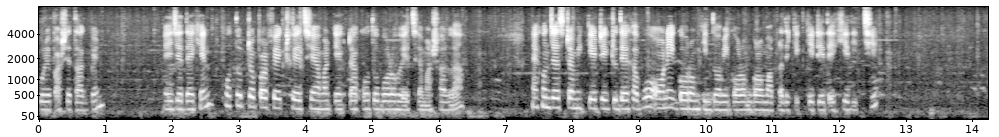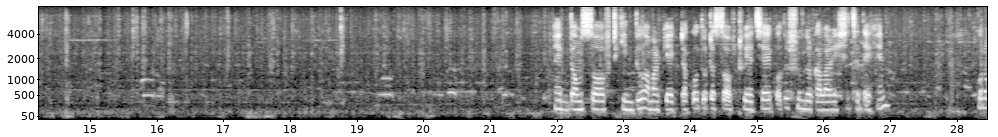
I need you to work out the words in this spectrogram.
করে পাশে থাকবেন। এই যে দেখেন, কতটা পারফেক্ট হয়েছে আমার কেকটা কত বড় হয়েছে মাসাল্লাহ এখন জাস্ট আমি কেটে একটু দেখাবো। অনেক গরম কিন্তু আমি গরম গরম আপনাদেরকে কেটে দেখিয়ে দিচ্ছি। একদম সফট কিন্তু আমার কেকটা কতটা সফট হয়েছে, কত সুন্দর কালার এসেছে দেখেন। কোনো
